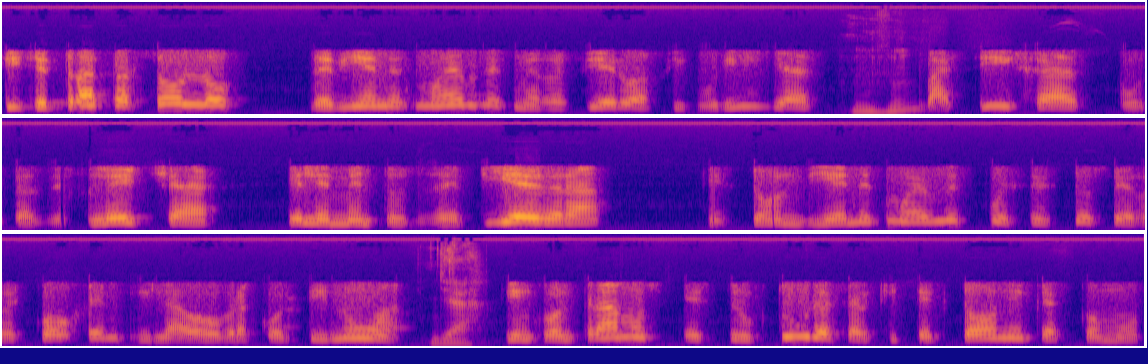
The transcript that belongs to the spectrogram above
Si se trata solo de bienes muebles, me refiero a figurillas, vasijas, puntas de flecha, elementos de piedra, que son bienes muebles, pues estos se recogen y la obra continúa. Si encontramos estructuras arquitectónicas como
